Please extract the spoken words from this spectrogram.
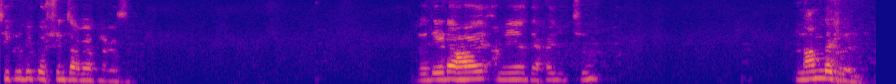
সিকিউরিটি কোশ্চেন যাবে আপনার কাছে। যদি এটা হয়, আমি দেখাই দিচ্ছি। নাম দেখলেন এটা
